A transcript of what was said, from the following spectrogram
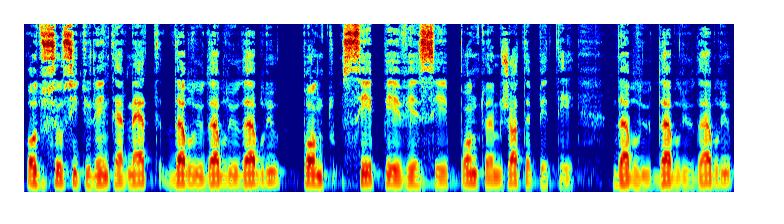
ou do seu sítio na internet www.cpvc.mjpt www.cpvc.mj.pt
